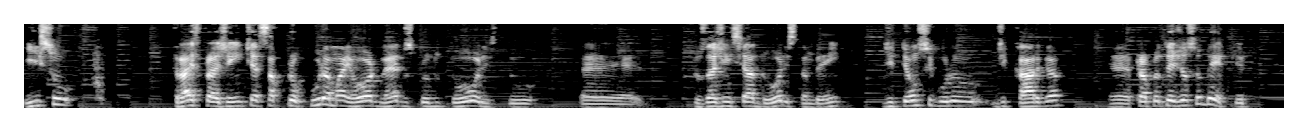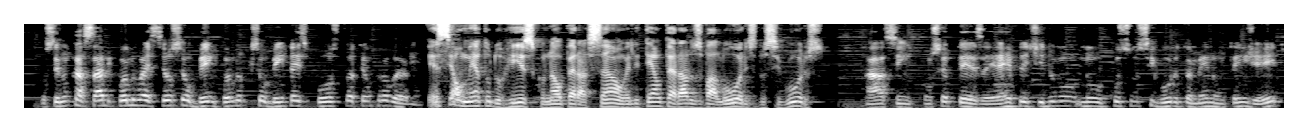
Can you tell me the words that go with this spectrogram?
isso traz para a gente essa procura maior né, dos produtores, do, é, dos agenciadores também, de ter um seguro de carga é, para proteger o seu bem, porque você nunca sabe quando vai ser o seu bem, quando o seu bem está exposto a ter um problema. Esse aumento do risco na operação, ele tem alterado os valores dos seguros? Ah, sim, com certeza. E é refletido no, no custo do seguro também, não tem jeito.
